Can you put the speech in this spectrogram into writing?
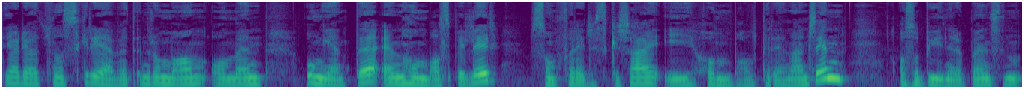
det er det at hun har skrevet en roman om en ungjente, en håndballspiller, som forelsker seg i håndballtreneren sin. Og så begynner det på en sånn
